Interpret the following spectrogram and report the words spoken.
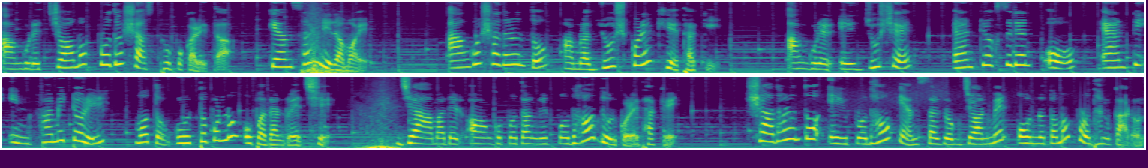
আঙ্গুরের চমকপ্রদ স্বাস্থ্য উপকারিতা, ক্যান্সার নিরাময়। আঙ্গুর সাধারণত আমরা জুস করে খেয়ে থাকি। আঙ্গুরের এই জুসে অ্যান্টিঅক্সিডেন্ট ও অ্যান্টি ইনফ্লামেটরির মতো গুরুত্বপূর্ণ উপাদান রয়েছে, যা আমাদের অঙ্গ প্রত্যঙ্গের প্রদাহ দূর করে থাকে। সাধারণত এই প্রদাহ ক্যান্সার রোগ জন্মের অন্যতম প্রধান কারণ।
